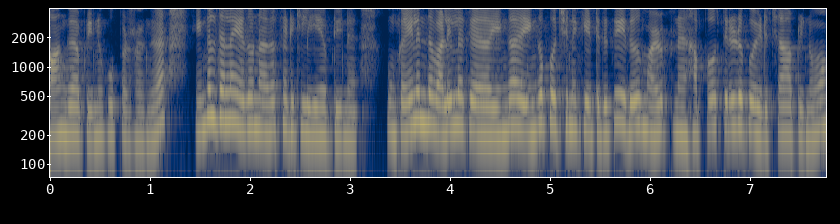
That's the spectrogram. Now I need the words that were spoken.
வாங்க அப்படின்னு கூப்பிடுறாங்க. எங்கள்தெல்லாம் ஏதோ நகை கிடைக்கலையே அப்படின்னு. உன் கையில் இந்த வழியில் க எங்கே எங்கே போச்சுன்னு கேட்டதுக்கு ஏதோ மழுப்பினேன் அப்போது திருடு போயிடுச்சா அப்படின்னும்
